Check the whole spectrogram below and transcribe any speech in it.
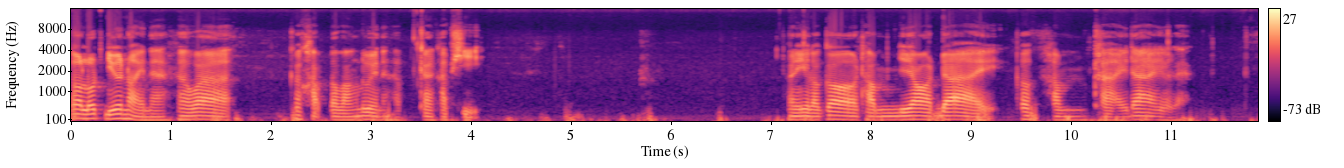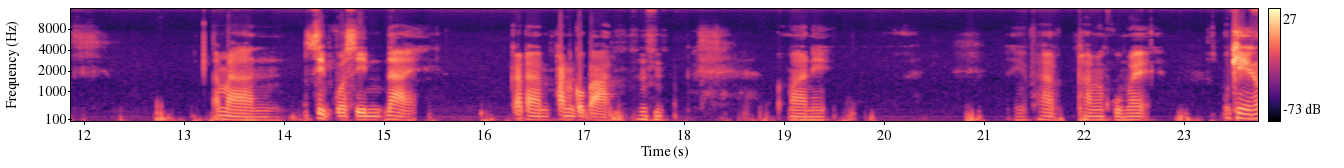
ก็รถเยอะหน่อยนะเพราะว่า ก็ขับระวังด้วยนะครับ การขับขี่อันนี้เราก็ทำยอดได้ก็ทำขายได้อยู่แหละประมาณสิบกว่าซินได้ ก็นานพันกว่าบาท ประมาณนี้นี่ภาพภาพมันคุมไว้ โอเคก็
